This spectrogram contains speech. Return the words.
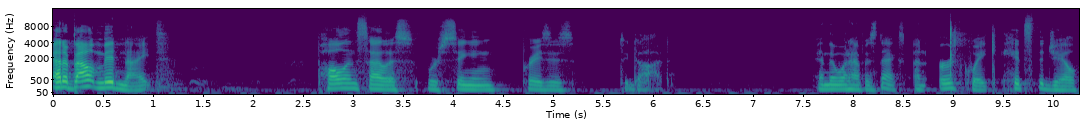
At about midnight, Paul and Silas were singing praises to God. And then what happens next? An earthquake hits the jail,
